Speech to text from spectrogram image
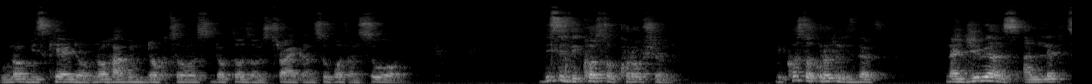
will not be scared of not having doctors, doctors on strike and so forth and so on. This is the cost of corruption. The cost of corruption is that Nigerians are left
